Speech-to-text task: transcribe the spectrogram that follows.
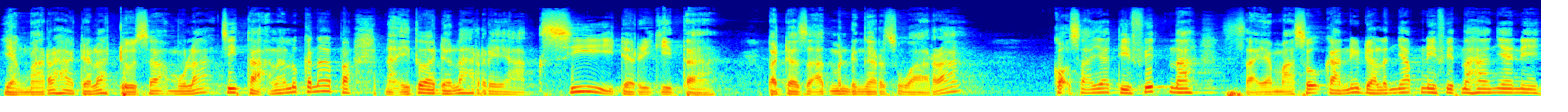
Yang marah adalah dosa mula cita. Lalu kenapa? Nah itu adalah reaksi dari kita. Pada saat mendengar suara kok saya difitnah? Saya masukkan ini udah lenyap nih fitnahannya nih.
